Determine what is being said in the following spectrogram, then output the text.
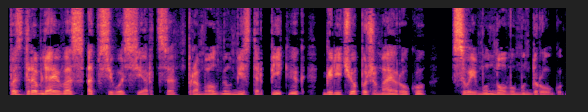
«Поздравляю вас от всего сердца», — промолвил мистер Пиквик, горячо пожимая руку своему новому другу.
